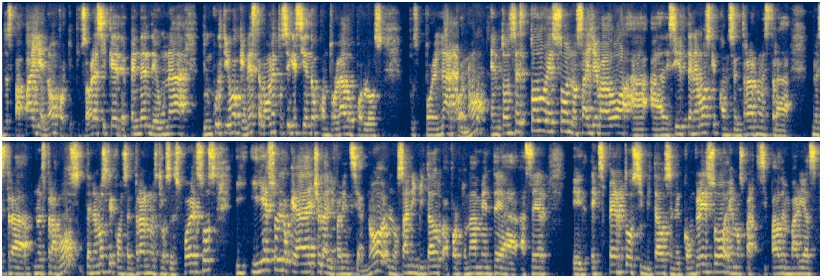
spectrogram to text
despapalle, ¿no? Porque pues ahora sí que dependen de, una, de un cultivo que en este momento sigue siendo controlado por los pues, por el narco, ¿no? Entonces, todo eso nos ha llevado a, decir, tenemos que concentrar nuestra, nuestra, nuestra voz, tenemos que concentrar nuestros esfuerzos y, y eso es lo que ha hecho la diferencia, ¿no? Nos han invitado afortunadamente a hacer eh, expertos invitados en el Congreso. Hemos participado en varias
